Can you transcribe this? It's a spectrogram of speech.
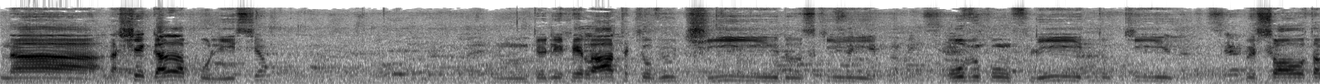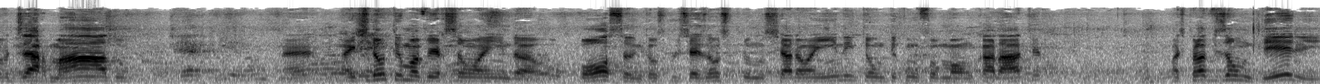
na, na chegada da polícia. Então ele relata que ouviu tiros, que houve um conflito, que o pessoal estava desarmado. Né? A gente não tem uma versão ainda oposta, então os policiais não se pronunciaram ainda, então tem como formar um caráter. Mas pela visão dele,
